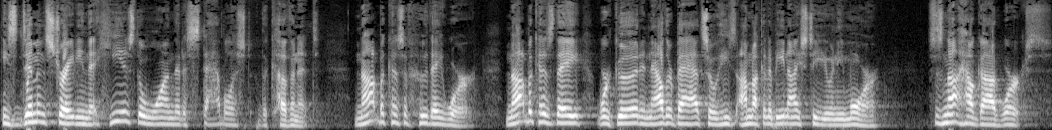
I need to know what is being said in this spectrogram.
He's demonstrating that He is the one that established the covenant, not because of who they were not because they were good and now they're bad, so he's, I'm not going to be nice to you anymore. This is not how God works.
